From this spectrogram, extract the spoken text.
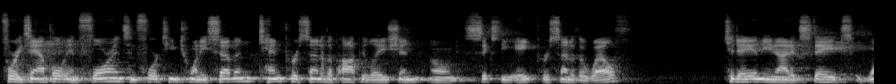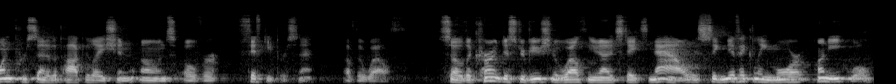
For example, in Florence in 1427, 10% of the population owned 68% of the wealth. Today in the United States, 1% of the population owns over 50% of the wealth. So the current distribution of wealth in the United States now is significantly more unequal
